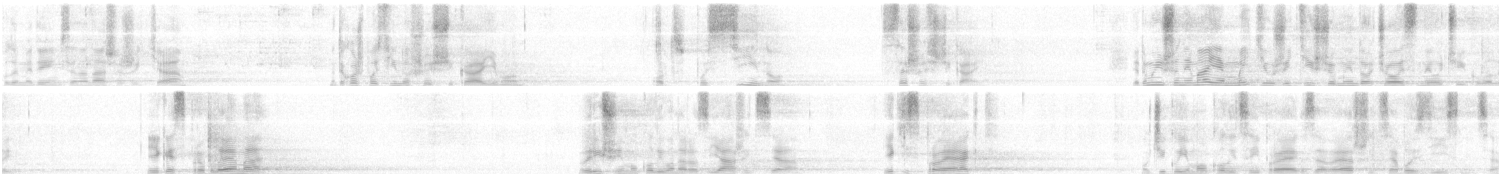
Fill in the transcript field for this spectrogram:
Коли ми дивимося на наше життя, ми також постійно щось чекаємо. От постійно все щось чекає. Я думаю, що немає миті в житті, що ми до чогось не очікували. Якась проблема. Вирішуємо, коли вона розв'яжеться. Якийсь проект. Очікуємо, коли цей проект завершиться або здійсниться.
